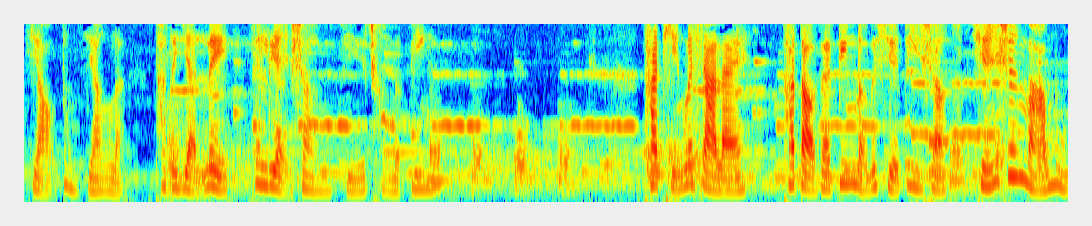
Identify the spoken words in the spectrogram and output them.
脚冻僵了，他的眼泪在脸上结成了冰。他停了下来，他倒在冰冷的雪地上，全身麻木。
